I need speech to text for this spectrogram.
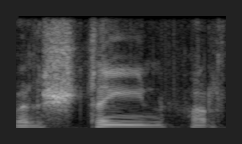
will stehen vor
